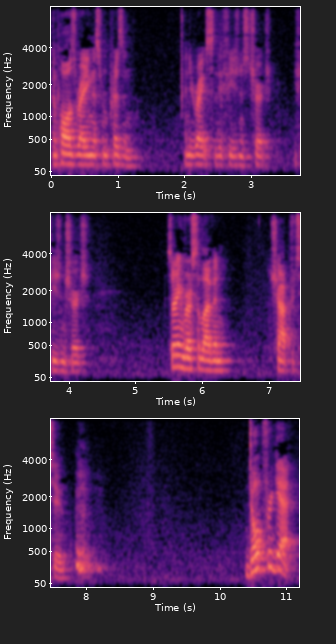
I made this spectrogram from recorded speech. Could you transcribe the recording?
And Paul is writing this from prison. And he writes to the Ephesians church, Ephesian church. Starting verse 11, chapter 2. Don't forget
